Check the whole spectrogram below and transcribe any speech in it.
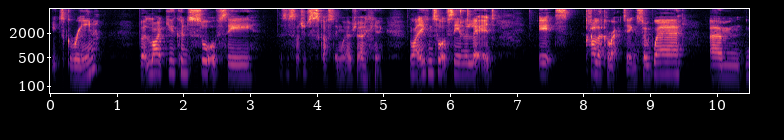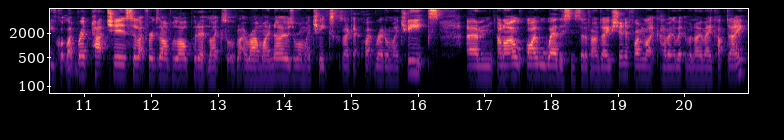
it's green. But like you can sort of see, this is such a disgusting way of showing you, like you can sort of see in the lid, it's colour correcting. So where um, you've got like red patches, so like for example, I'll put it like sort of like around my nose or on my cheeks because I get quite red on my cheeks. Um, and I'll, I will wear this instead of foundation if I'm like having a bit of a no makeup day.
